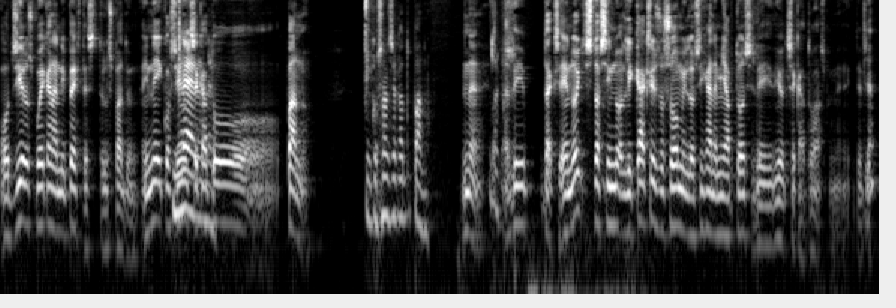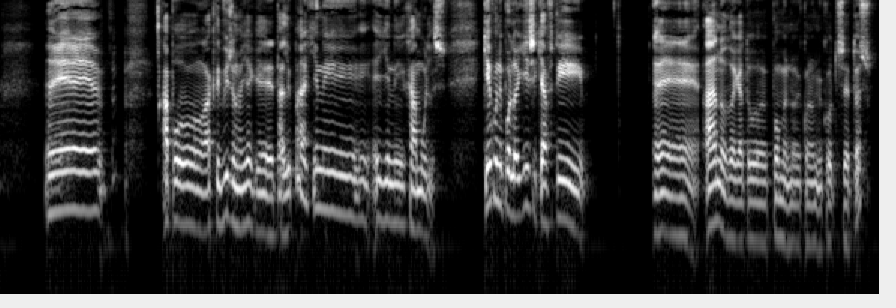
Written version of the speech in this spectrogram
ο τζίρος που έκαναν οι παίχτες τέλος πάντων είναι 21% ναι, ναι, ναι. πάνω. 21% πάνω. Ναι, εντάξει. δηλαδή εντάξει, ενώ στα συνολικά ξέρεις ως όμιλος είχαν μια πτώση λέει 2% ας πούμε τέτοια. Ε, από Activision μεγιά και τα λοιπά έγινε, έγινε χαμούλης και έχουν υπολογίσει και αυτοί ε, άνοδο για το επόμενο οικονομικό τους έτος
